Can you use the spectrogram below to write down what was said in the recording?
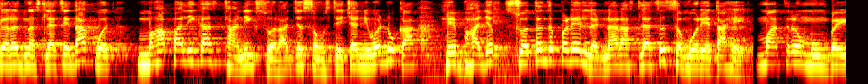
गरज नसल्याचे दाखवत महापालिका स्थानिक स्वराज्य संस्थेच्या निवडणुका हे भाजप स्वतंत्रपणे लढणार असल्याचं समोर येत आहे. मात्र मुंबई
